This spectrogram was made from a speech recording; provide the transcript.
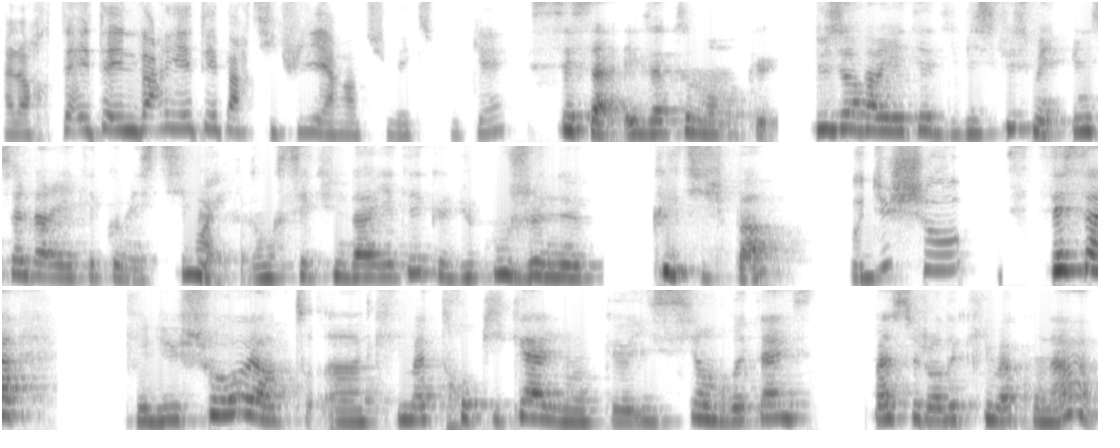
Alors, tu as, une variété particulière, hein, tu m'expliquais. c'est ça, exactement. Donc, euh, plusieurs variétés d'hibiscus, mais une seule variété comestible. Ouais. Donc, c'est une variété que du coup, je ne cultive pas. Faut du chaud. C'est ça. Il faut du chaud, un, un climat tropical. Donc ici en Bretagne, c'est pas ce genre de climat qu'on a.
